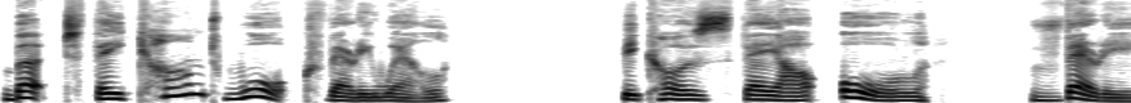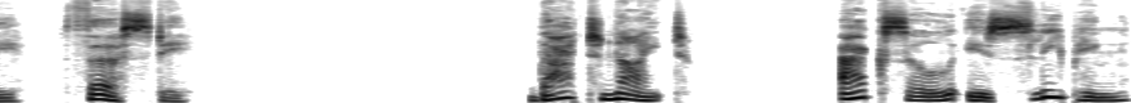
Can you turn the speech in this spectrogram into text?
But they can't walk very well because they are all very thirsty. That night, Axel is sleeping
